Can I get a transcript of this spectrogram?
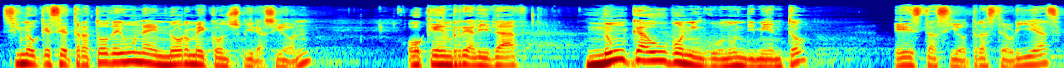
sino que se trató de una enorme conspiración? ¿O que en realidad nunca hubo ningún hundimiento? Estas y otras teorías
